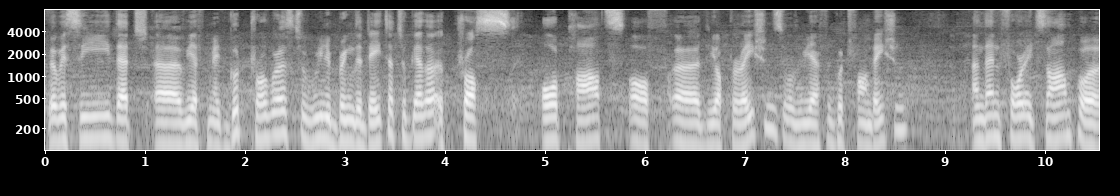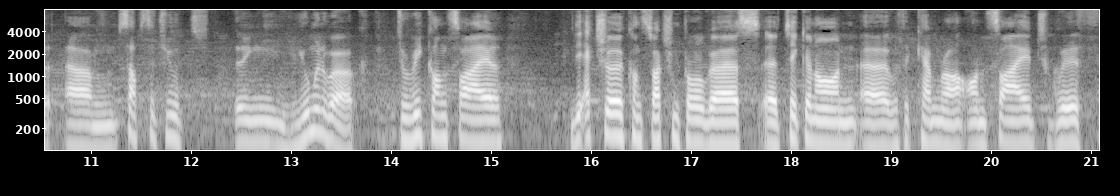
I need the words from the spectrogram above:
where we see that uh, we have made good progress to really bring the data together across all parts of uh, the operations, so we have a good foundation. And then, for example, um, substituting human work to reconcile the actual construction progress uh, taken on uh, with a camera on site, with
